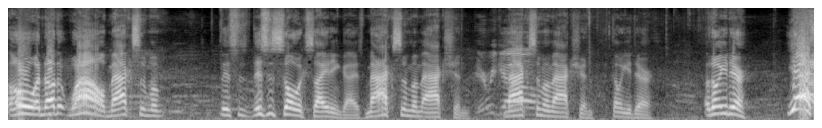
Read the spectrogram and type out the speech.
Oh, another. Wow, maximum. This is this is so exciting, guys. Maximum action. Here we go. Maximum action. Don't you dare. Oh, don't you dare. Yes.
